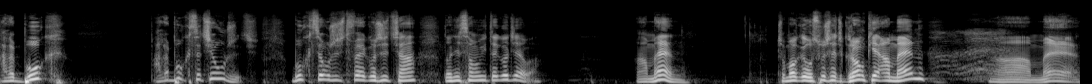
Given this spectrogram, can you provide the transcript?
Ale Bóg, ale Bóg chce cię użyć. Bóg chce użyć twojego życia do niesamowitego dzieła. Amen. Czy mogę usłyszeć gromkie amen? Amen.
